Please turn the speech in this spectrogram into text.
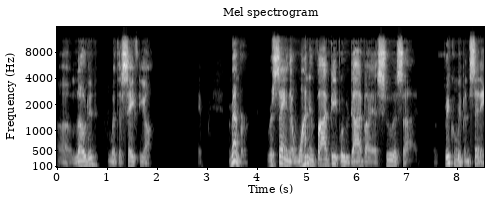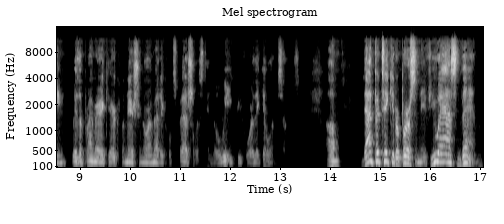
uh, loaded with the safety on. Okay. Remember, we're saying that one in five people who die by a suicide frequently been sitting with a primary care clinician or a medical specialist in the week before they kill themselves. Um, that particular person, if you ask them,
